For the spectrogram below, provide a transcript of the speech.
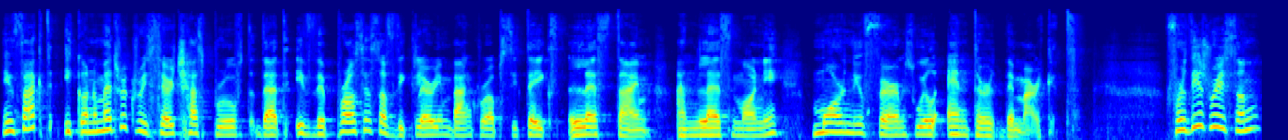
In fact, econometric research has proved that if the process of declaring bankruptcy takes less time and less money, more new firms will enter the market. For this reason,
